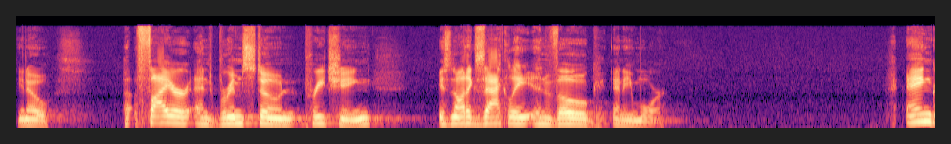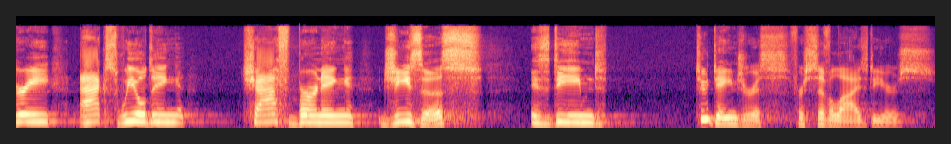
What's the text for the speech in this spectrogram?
You know, uh, fire and brimstone preaching is not exactly in vogue anymore. Angry, axe wielding, chaff burning Jesus is deemed too dangerous for civilized ears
